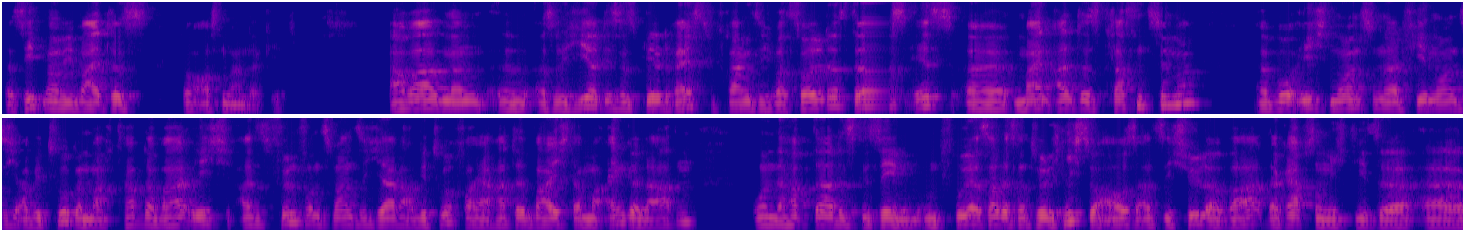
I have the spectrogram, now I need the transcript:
da sieht man, wie weit es doch auseinandergeht. Aber man, äh, also hier dieses Bild rechts, fragen sich, was soll das? Das ist äh, mein altes Klassenzimmer wo ich 1994 Abitur gemacht habe. Da war ich, als ich 25 Jahre Abiturfeier hatte, war ich da mal eingeladen und habe da das gesehen. Und früher sah das natürlich nicht so aus, als ich Schüler war. Da gab es noch nicht diese äh,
